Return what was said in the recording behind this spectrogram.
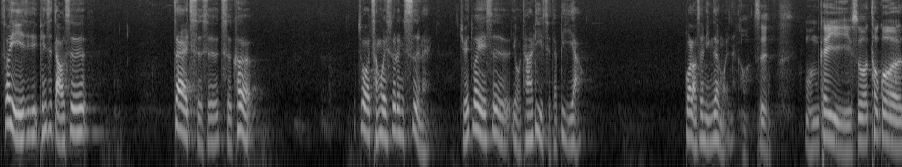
所以平时导师在此时此刻做成唯识论四呢，绝对是有它历史的必要。郭老师，您认为呢？哦，是，我们可以说透过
